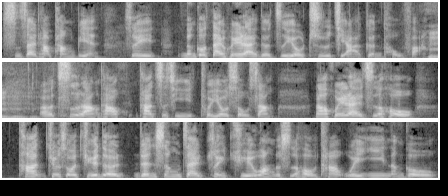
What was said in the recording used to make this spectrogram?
死在他旁边，所以能够带回来的只有指甲跟头发。嗯嗯嗯，而次郎他他自己腿又受伤，那回来之后，他就说觉得人生在最绝望的时候，他唯一能够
